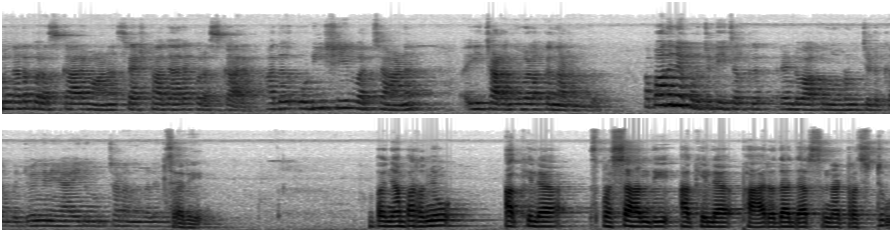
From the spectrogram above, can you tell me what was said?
ഉന്നത പുരസ്കാരമാണ് ശ്രേഷ്ഠാചാര പുരസ്കാരം. അത് ഒഡീഷയിൽ വച്ചാണ് ഈ ചടങ്ങുകളൊക്കെ നടന്നത്. അപ്പോൾ അതിനെക്കുറിച്ച് ടീച്ചർക്ക് രണ്ട് വാക്കൊന്ന് ഓർമ്മിച്ചെടുക്കാൻ പറ്റും എങ്ങനെയായിരുന്നു ചടങ്ങുകൾ? ശരി. ഇപ്പം ഞാൻ പറഞ്ഞു അഖില പ്രശാന്തി അഖില ഭാരത ദർശന ട്രസ്റ്റും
